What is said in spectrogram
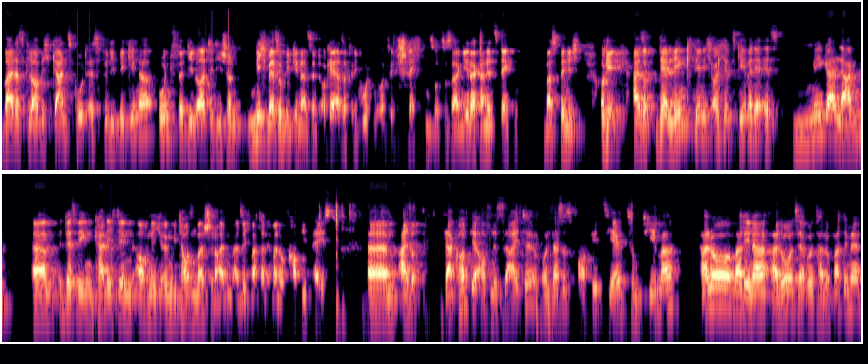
Weil das, glaube ich, ganz gut ist für die Beginner und für die Leute, die schon nicht mehr so Beginner sind. Okay, also für die Guten und für die Schlechten sozusagen. Jeder kann jetzt denken, was bin ich? Okay, also der Link, den ich euch jetzt gebe, der ist mega lang. Ähm, deswegen kann ich den auch nicht irgendwie tausendmal schreiben. Also ich mache dann immer nur Copy-Paste. Ähm, also, da kommt ihr auf eine Seite und das ist offiziell zum Thema. Hallo Marina, hallo, Servus, hallo Fatime,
